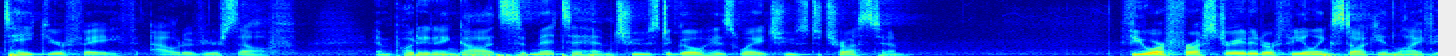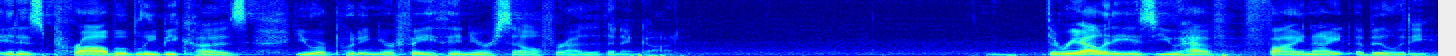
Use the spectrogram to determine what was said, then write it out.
Take your faith out of yourself and put it in God. Submit to Him. Choose to go His way. Choose to trust Him. If you are frustrated or feeling stuck in life, it is probably because you are putting your faith in yourself rather than in God. The reality is, you have finite ability.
